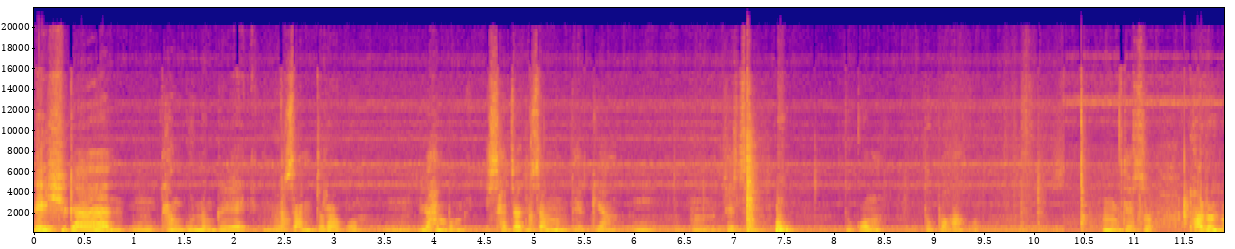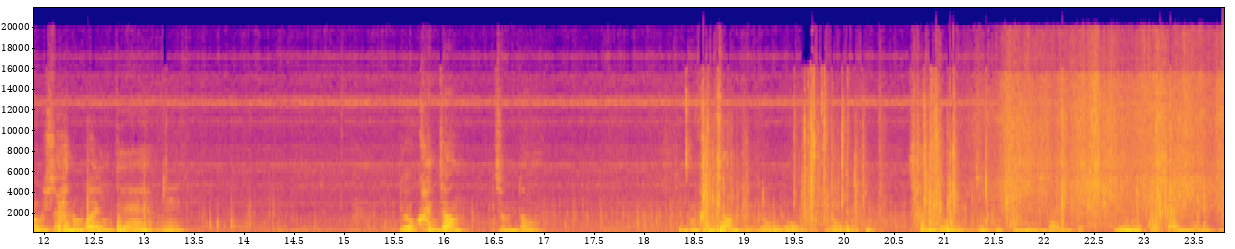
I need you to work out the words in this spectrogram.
4시간 응. 담그는 게 삶더라고. 응. 이거 한 번 살짝이 삶으면 될 거야. 응. 응, 됐어. 뚜껑 덮어갖고. 응, 됐어. 바로 여기서 하는 거야, 이제. 응. 요 간장 좀 더. 응, 간장, 요, 요, 요거부터, 참, 요거부터 넣고 하는다, 이제. 요 넣고 삶아야지,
